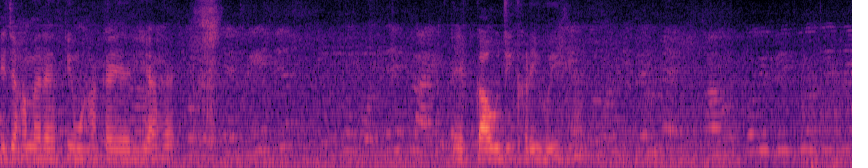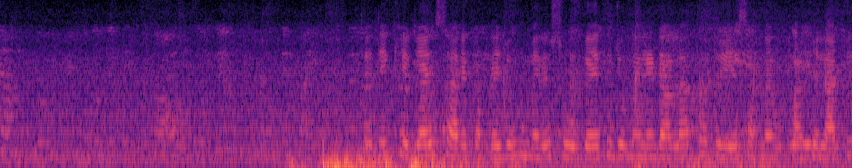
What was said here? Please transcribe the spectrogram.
ये जहाँ मैं रहती हूँ, वहाँ का एरिया है। एक काऊ जी खड़ी हुई है। देखिए गए, सारे कपड़े जो है मेरे सूख गए थे, जो मैंने डाला था तो ये सब मैं उठा के ला के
